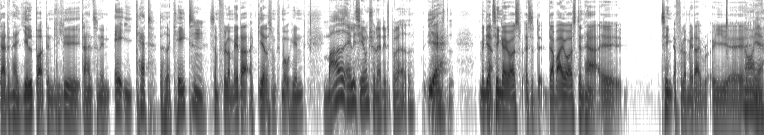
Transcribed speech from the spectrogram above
der er den her hjælper, den lille, der er sådan en AI-kat, der hedder Kate, mm. som følger med dig og giver dig sådan nogle små hint. Meget Alice Eventyrland inspireret. I ja, men jeg ja. tænker jo også, altså der var jo også den her øh, ting, der følger med dig i, øh, Nå, ja.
